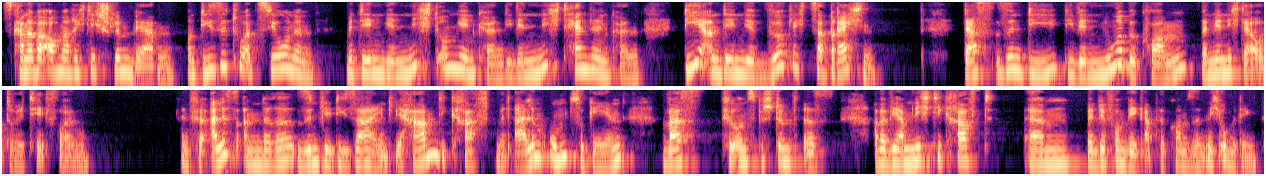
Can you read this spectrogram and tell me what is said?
Es kann aber auch mal richtig schlimm werden. Und die Situationen, mit denen wir nicht umgehen können, die wir nicht handeln können, die, an denen wir wirklich zerbrechen, das sind die, die wir nur bekommen, wenn wir nicht der Autorität folgen. Denn für alles andere sind wir designt. Wir haben die Kraft, mit allem umzugehen, was für uns bestimmt ist. Aber wir haben nicht die Kraft, ähm, wenn wir vom Weg abgekommen sind, nicht unbedingt.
